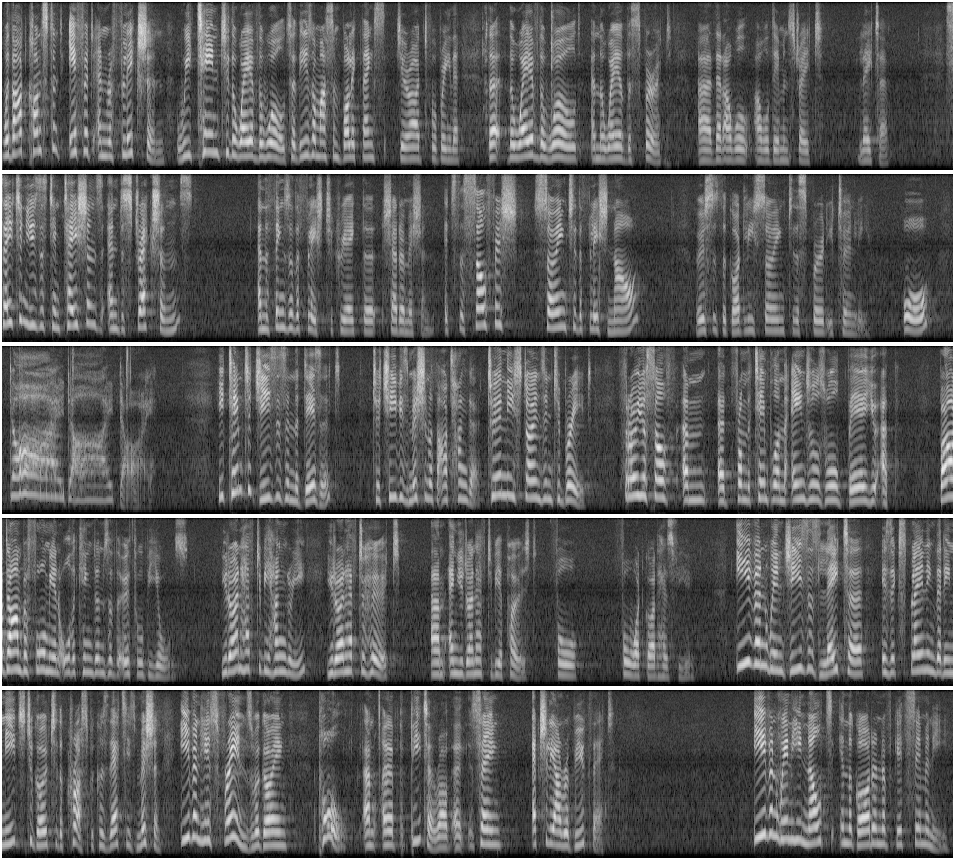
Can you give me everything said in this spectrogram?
Without constant effort and reflection, we tend to the way of the world. So these are my symbolic thanks, Gerard, for bringing that. The, the way of the world and the way of the spirit uh, that I will, I will demonstrate later. Satan uses temptations and distractions and the things of the flesh to create the shadow mission. It's the selfish sowing to the flesh now versus the godly sowing to the spirit eternally. Or Die, die, die. He tempted Jesus in the desert to achieve his mission without hunger. Turn these stones into bread. Throw yourself um, uh, from the temple, and the angels will bear you up. Bow down before me, and all the kingdoms of the earth will be yours. You don't have to be hungry, you don't have to hurt, um, and you don't have to be opposed for, for what God has for you. Even when Jesus later is explaining that he needs to go to the cross because that's his mission. Even his friends were going, Paul, um, uh, Peter, uh, saying, Actually, I rebuke that. Even when he knelt in the Garden of Gethsemane,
